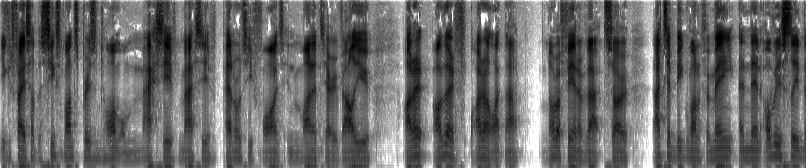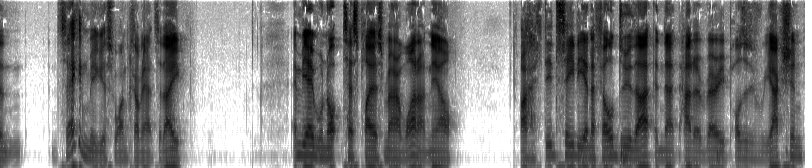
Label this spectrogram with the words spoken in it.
you could face up to six months prison time or massive, massive penalty fines in monetary value. I don't, I don't, I don't like that. Not a fan of that. So that's a big one for me. And then obviously the second biggest one coming out today NBA will not test players for marijuana. Now, I did see the NFL do that, and that had a very positive reaction.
